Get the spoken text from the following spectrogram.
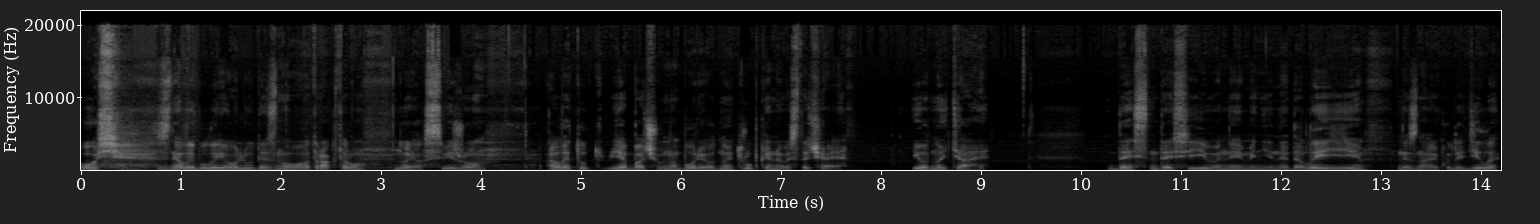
Ось, зняли були його люди з нового трактору, ну як свіжого. Але тут я бачу в наборі одної трубки не вистачає. І одної тяги. Десь, десь її вони мені не дали її, не знаю куди діли.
